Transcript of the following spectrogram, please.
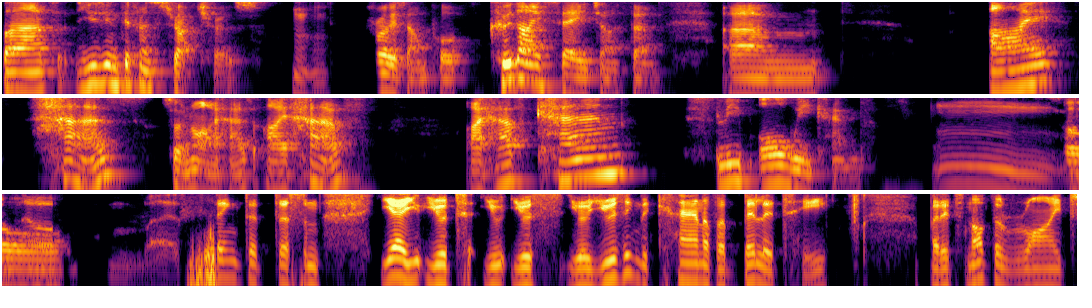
but using different structures. Mm-hmm. For example, could I say, Jonathan, um, I has, so not I has, I have, I have can sleep all weekend. Mm, so no. I think that doesn't. Yeah, you you you you you're using the can of ability, but it's not the right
